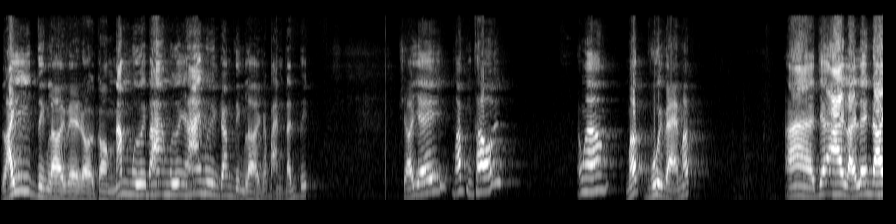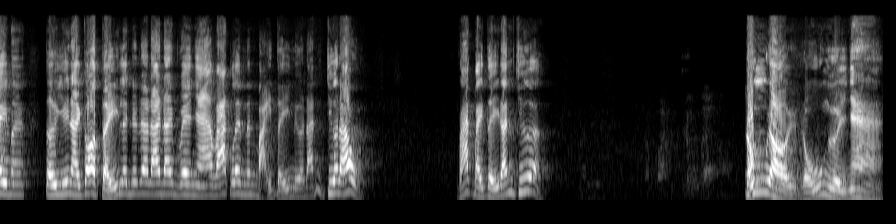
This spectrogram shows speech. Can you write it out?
lấy tiền lời về rồi còn 50, 30, 20 trăm tiền lời các bạn đánh tiếp. Sợ gì? Mất thôi. Đúng không? Mất vui vẻ mất. À chứ ai lại lên đây mà từ dưới này có tỷ lên đây, đây, đây về nhà vác lên lên 7 tỷ nữa đánh. Chưa đâu. Vác 7 tỷ đánh chưa? Đúng rồi rủ người nhà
